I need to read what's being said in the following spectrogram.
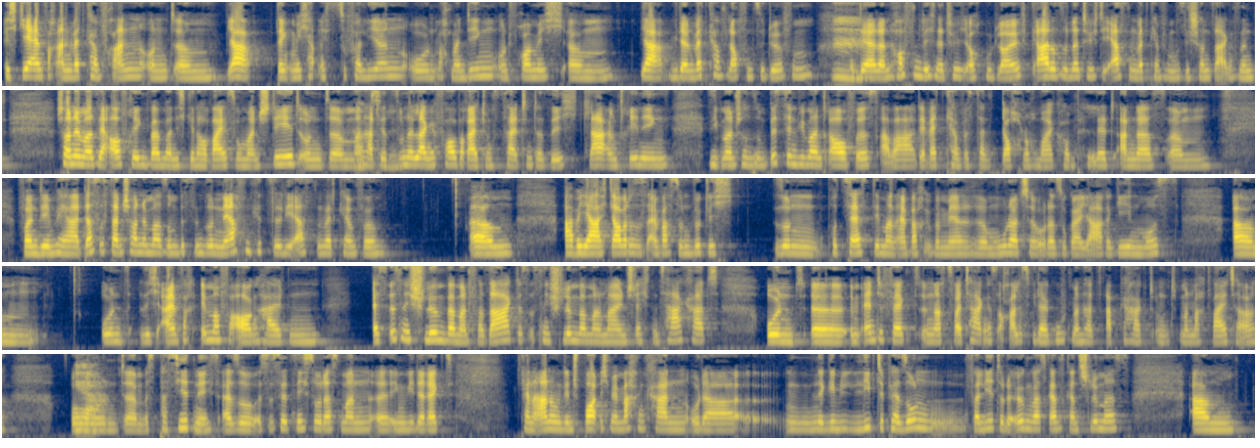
ich gehe einfach an den Wettkampf ran und ähm, ja, denke mir, ich habe nichts zu verlieren und mache mein Ding und freue mich, ähm, ja, wieder einen Wettkampf laufen zu dürfen mhm. und der dann hoffentlich natürlich auch gut läuft. Gerade so natürlich die ersten Wettkämpfe, muss ich schon sagen, sind schon immer sehr aufregend, weil man nicht genau weiß, wo man steht und ähm, man Absolut. hat jetzt so eine lange Vorbereitungszeit hinter sich. Klar, im Training sieht man schon so ein bisschen, wie man drauf ist, aber der Wettkampf ist dann doch nochmal komplett anders. Ähm, von dem her, das ist dann schon immer so ein bisschen so ein Nervenkitzel, die ersten Wettkämpfe. Ähm, aber ja, ich glaube, das ist einfach so ein wirklich so ein Prozess, den man einfach über mehrere Monate oder sogar Jahre gehen muss. Ähm, und sich einfach immer vor Augen halten, es ist nicht schlimm, wenn man versagt, es ist nicht schlimm, wenn man mal einen schlechten Tag hat. Und äh, im Endeffekt, nach zwei Tagen ist auch alles wieder gut, man hat es abgehakt und man macht weiter. Und ja. ähm, es passiert nichts. Also es ist jetzt nicht so, dass man äh, irgendwie direkt keine Ahnung, den Sport nicht mehr machen kann oder äh, eine geliebte Person verliert oder irgendwas ganz, ganz Schlimmes. Ähm,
